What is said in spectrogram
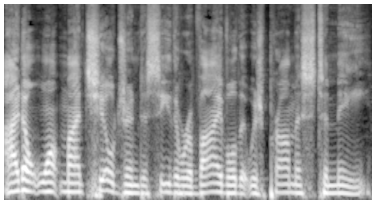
I don't want my children to see the revival that was promised to me.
